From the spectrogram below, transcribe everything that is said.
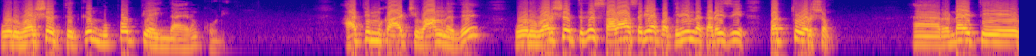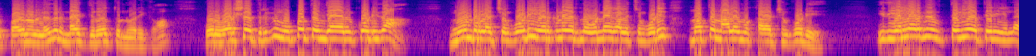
ஒரு வருஷத்துக்கு முப்பத்தி ஐந்தாயிரம் கோடி. அதிமுக ஆட்சி வாங்கினது ஒரு வருஷத்துக்கு சராசரியாக பார்த்தீங்கன்னா இந்த கடைசி பத்து வருஷம் ரெண்டாயிரத்தி பதினொன்னுலேருந்து ரெண்டாயிரத்தி இருபத்தொன்று வரைக்கும் ஒரு வருஷத்திற்கு முப்பத்தஞ்சாயிரம் கோடி தான். மூன்று லட்சம் கோடி ஏற்கனவே இருந்த ஒன்னே கால் லட்சம் கோடி மொத்தம் நாலே முக்கால் லட்சம் கோடி. இது எல்லாருக்கும் தெளிவாக தெரியும்ல.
